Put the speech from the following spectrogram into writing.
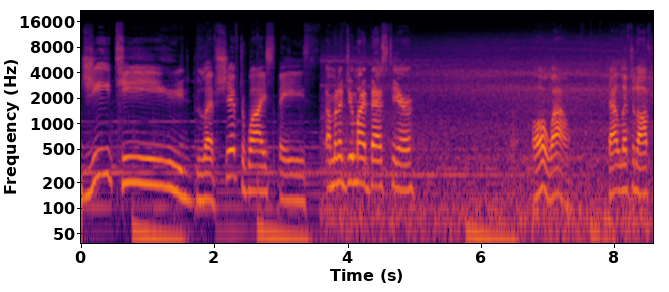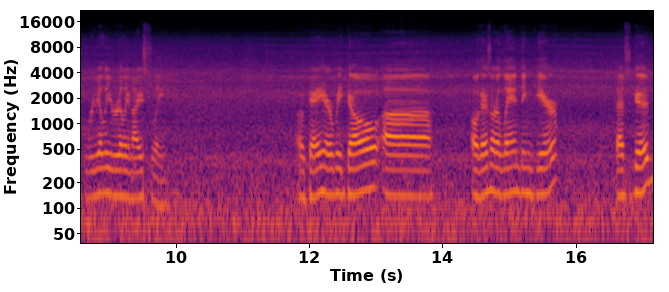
GT, left shift, Y space. I'm gonna do my best here. Oh wow. That lifted off really, really nicely. Okay, here we go. Uh, oh, there's our landing gear. That's good.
